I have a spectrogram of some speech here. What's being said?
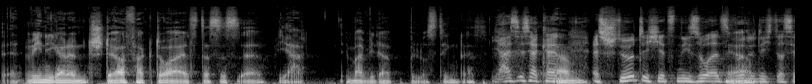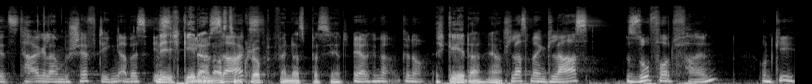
äh, weniger ein Störfaktor, als dass es äh, ja immer wieder belustigend ist. Ja, es ist ja kein, Ähm, es stört dich jetzt nicht so, als ja. würde dich das jetzt tagelang beschäftigen, aber es ist, Nee, ich gehe dann aus dem sagst, Club, wenn das passiert. Ja, genau, genau. Ich gehe dann, ja. Ich lasse mein Glas sofort fallen und gehe.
